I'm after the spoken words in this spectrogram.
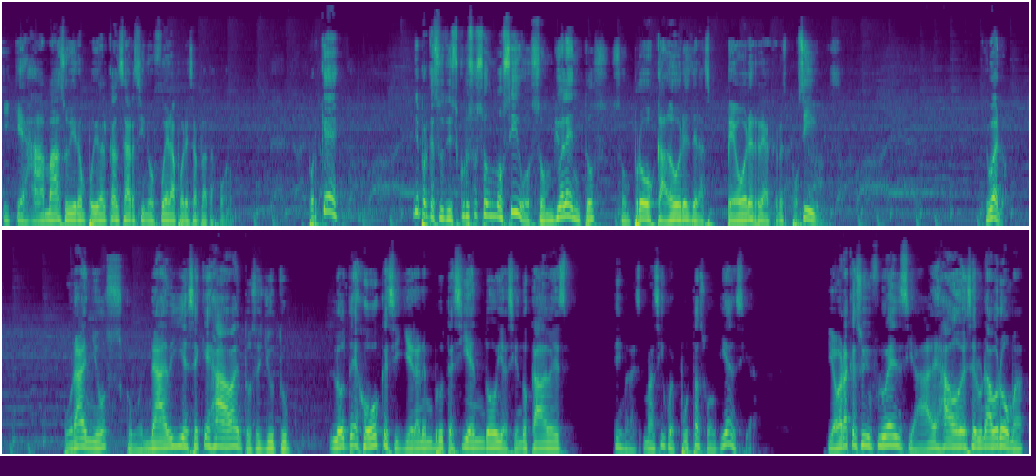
y que jamás hubieran podido alcanzar si no fuera por esa plataforma. ¿Por qué? Y porque sus discursos son nocivos, son violentos, son provocadores de las peores reacciones posibles. Y bueno, por años, como nadie se quejaba, entonces YouTube los dejó que siguieran embruteciendo y haciendo cada vez más, más hijo de puta su audiencia. Y ahora que su influencia ha dejado de ser una broma,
